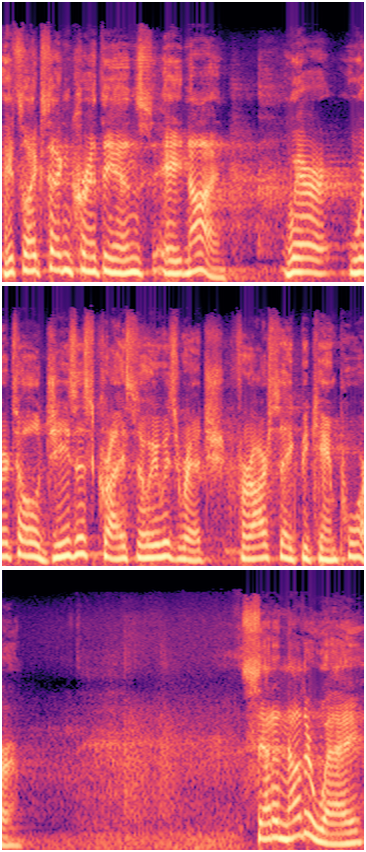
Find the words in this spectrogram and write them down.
It's like 2 Corinthians 8 9. where we're told Jesus Christ, though he was rich, for our sake became poor. Said another way,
